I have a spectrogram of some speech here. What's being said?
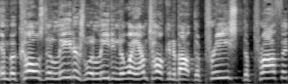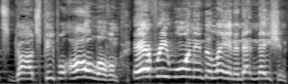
And because the leaders were leading the way, I'm talking about the priests, the prophets, God's people, all of them, everyone in the land in that nation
